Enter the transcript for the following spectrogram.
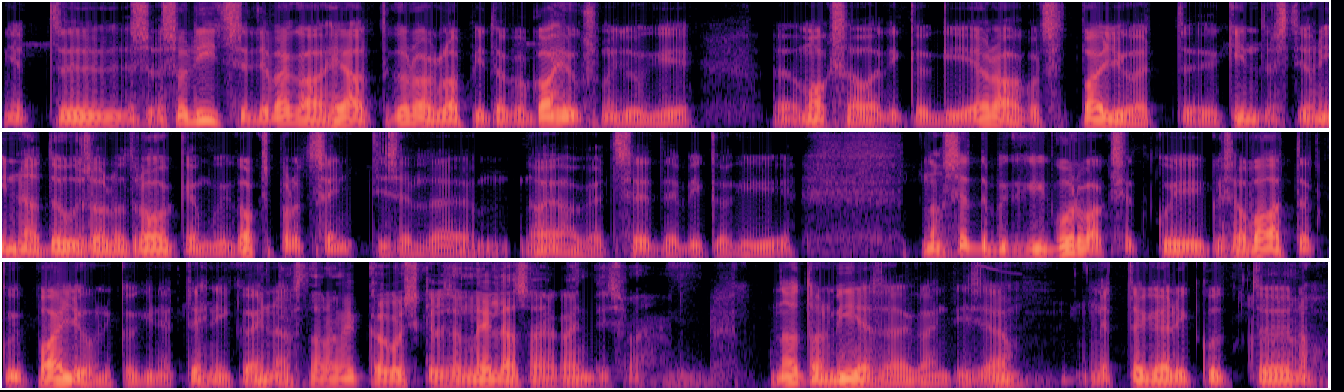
nii et äh, soliidsed ja väga head kõrvaklapid, aga kahjuks muidugi maksavad ikkagi erakordselt palju, et kindlasti on hinnatõus olnud rohkem kui kaks protsenti selle ajaga, et see teeb ikkagi. noh, see teeb ikkagi kurvaks, et kui, kui sa vaatad, kui palju on ikkagi need tehnika hinnad. kas nad on ikka kuskil seal neljasaja kandis või? Nad on viiesaja kandis jah, et tegelikult noh,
